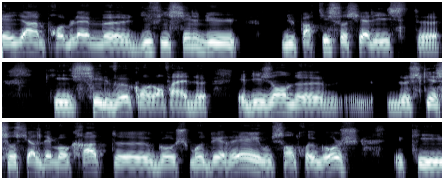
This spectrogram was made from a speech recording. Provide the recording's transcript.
Et il y a un problème euh, difficile du, du Parti socialiste, euh, qui, s'il veut, enfin, de, et disons de, de ce qui est social-démocrate, gauche modérée ou centre-gauche, qui,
